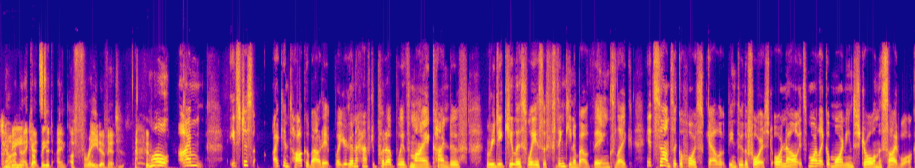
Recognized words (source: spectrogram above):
to No, I'm me, not against something- it. I'm afraid of it. well, I'm. It's just I can talk about it, but you're gonna have to put up with my kind of ridiculous ways of thinking about things. Like it sounds like a horse galloping through the forest, or no, it's more like a morning stroll on the sidewalk,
